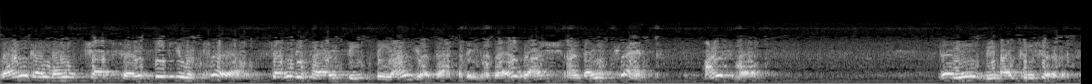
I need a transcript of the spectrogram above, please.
One one chap say, if you clear 75 feet beyond your property of all brush and then plant ice moss, then we might consider it.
